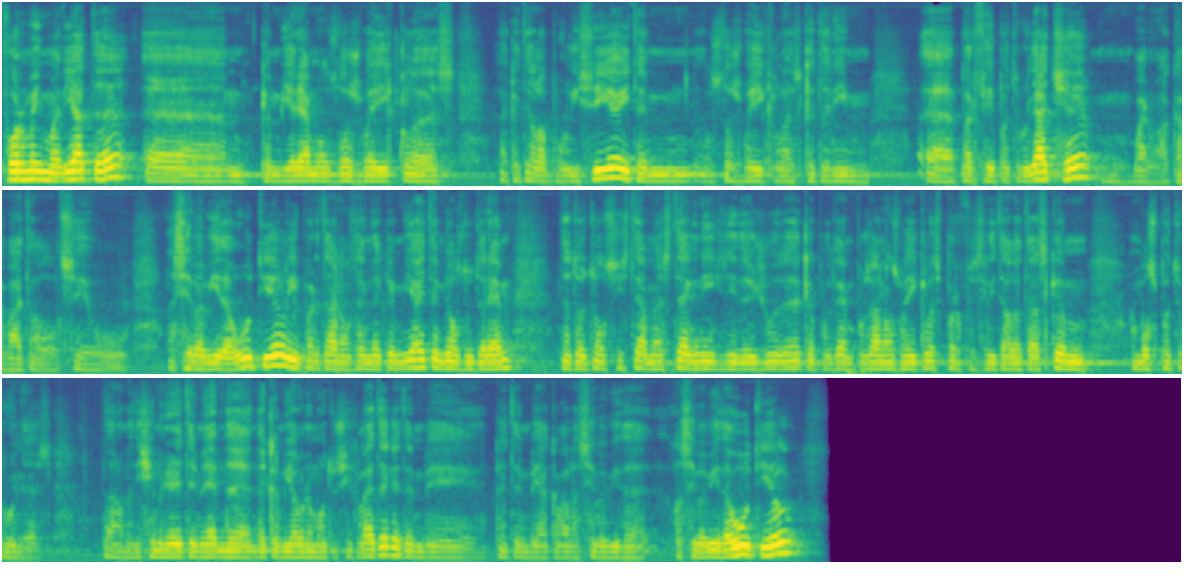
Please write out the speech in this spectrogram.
forma immediata eh, canviarem els dos vehicles que té la policia i tenim els dos vehicles que tenim eh, per fer patrullatge. Bueno, ha acabat el seu, la seva vida útil i per tant els hem de canviar i també els dotarem de tots els sistemes tècnics i d'ajuda que podem posar en els vehicles per facilitar la tasca amb, amb els patrulles. De la mateixa manera també hem de, de canviar una motocicleta que també, que també ha acabat la seva vida, la seva vida útil.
